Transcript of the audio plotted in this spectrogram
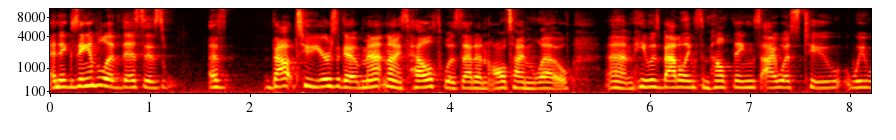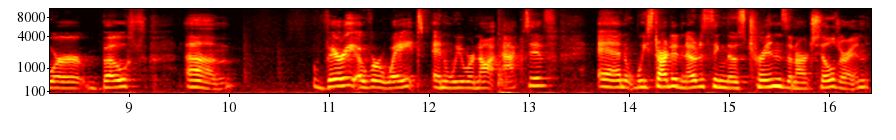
An example of this is of about two years ago, Matt and I's health was at an all time low. Um, he was battling some health things. I was too. We were both um, very overweight and we were not active and we started noticing those trends in our children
